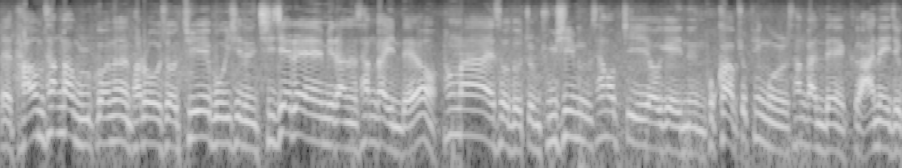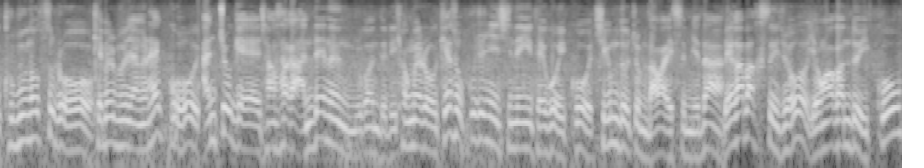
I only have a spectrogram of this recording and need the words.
네, 다음 상가 물건은 바로 저 뒤에 보이시는 지제렘이라는 상가인데요. 청라에서도 좀 중심 상업 지역에 있는 복합 쇼핑몰 상가인데 그 안에 이제 구분 호수로 개별 분양을 했고 안쪽에 장사가 안 되는 물건들이 경매로 계속 꾸준히 진행이 되고 있고 지금도 좀 나와 있습니다. 메가박스죠. 영화관도 있고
